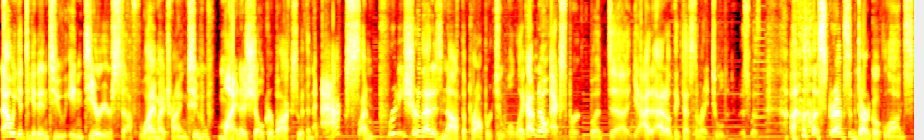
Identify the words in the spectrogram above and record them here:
Now we get to get into interior stuff. Why am I trying to mine a shulker box with an axe? I'm pretty sure that is not the proper tool. Like, I'm no expert, but uh, yeah, I, I, don't think that's the right tool to do this with. Uh, let's grab some dark oak logs.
